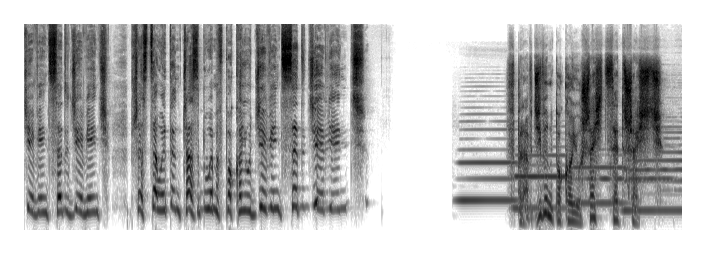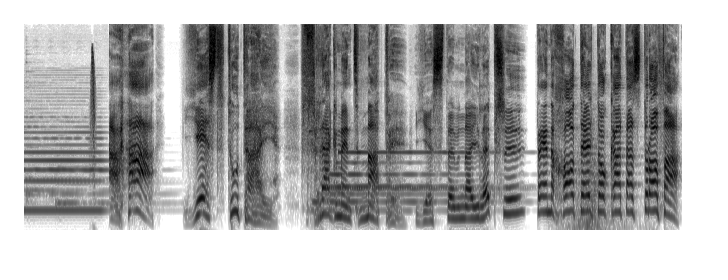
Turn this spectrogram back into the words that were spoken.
909. Przez cały ten czas byłem w pokoju 909. W prawdziwym pokoju 606. Aha! Jest tutaj! Fragment mapy. Jestem najlepszy. Ten hotel to katastrofa.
